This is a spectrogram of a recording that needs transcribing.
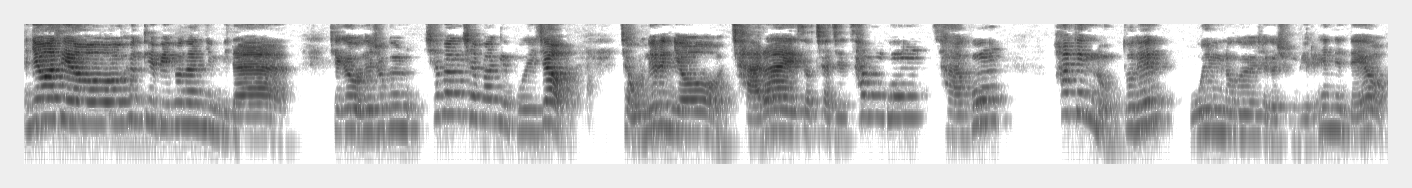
안녕하세요. 훈TV 훈언입니다. 제가 오늘 조금 샤방샤방해 보이죠? 자, 오늘은요, 자라에서 찾은 30, 40 하객룩 또는 모임룩을 제가 준비를 했는데요.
